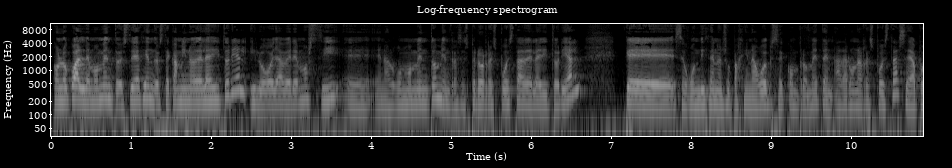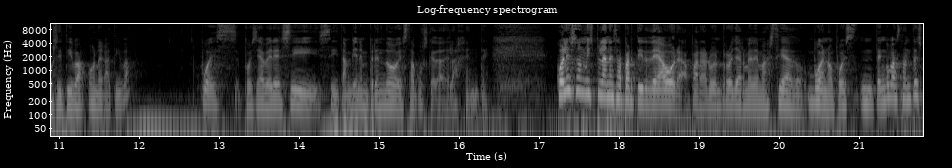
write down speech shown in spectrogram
Con lo cual, de momento, estoy haciendo este camino de la editorial y luego ya veremos si eh, en algún momento, mientras espero respuesta de la editorial, que según dicen en su página web se comprometen a dar una respuesta, sea positiva o negativa, pues, pues ya veré si, si también emprendo esta búsqueda de la gente. ¿Cuáles son mis planes a partir de ahora para no enrollarme demasiado? Bueno, pues tengo bastantes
